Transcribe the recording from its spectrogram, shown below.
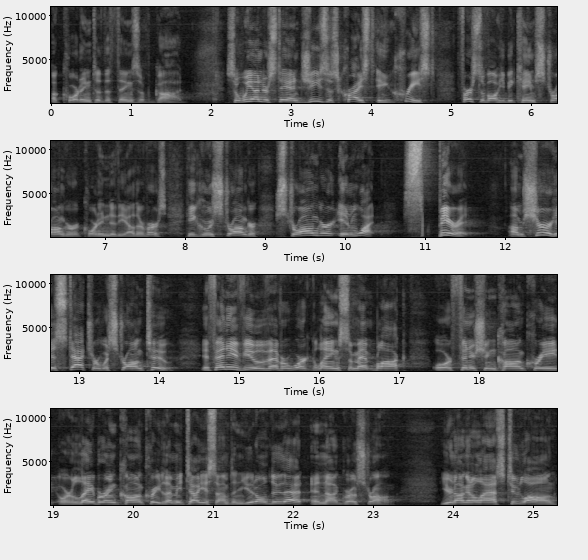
according to the things of God. So we understand Jesus Christ increased First of all, he became stronger, according to the other verse. He grew stronger. Stronger in what? Spirit. I'm sure his stature was strong too. If any of you have ever worked laying cement block or finishing concrete or laboring concrete, let me tell you something. You don't do that and not grow strong. You're not going to last too long.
